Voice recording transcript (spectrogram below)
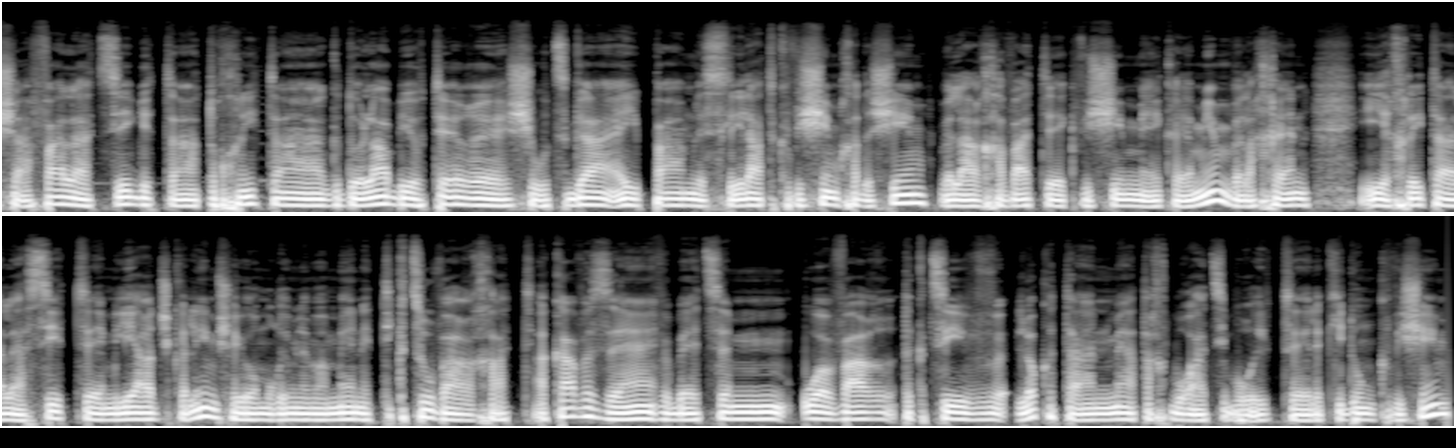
שאפה להציג את התוכנית הגדולה ביותר שהוצגה אי פעם לסלילת כבישים חדשים ולהרחבת כבישים קיימים, ולכן היא החליטה להסיט מיליארד שקלים שהיו אמורים לממן את תקצוב הארכת הקו הזה, ובעצם הוא עבר תקציב לא קטן מהתחבורה הציבורית לקידום כבישים.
